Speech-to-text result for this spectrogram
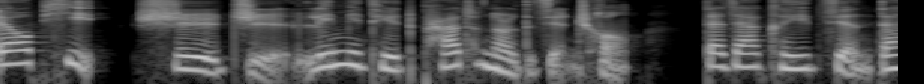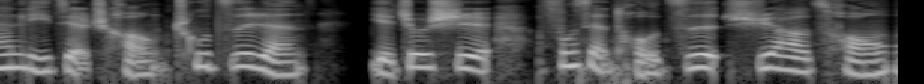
，LP。是指 limited partner 的简称，大家可以简单理解成出资人，也就是风险投资需要从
